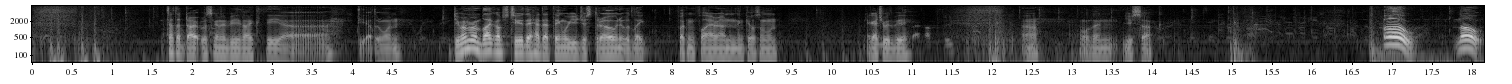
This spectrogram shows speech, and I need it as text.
I thought the dart was gonna be like the uh the other one. Do you remember in Black Ops 2 they had that thing where you just throw and it would like fucking fly around and then kill someone? I got you with B. Oh. Well then you suck. Oh! No!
